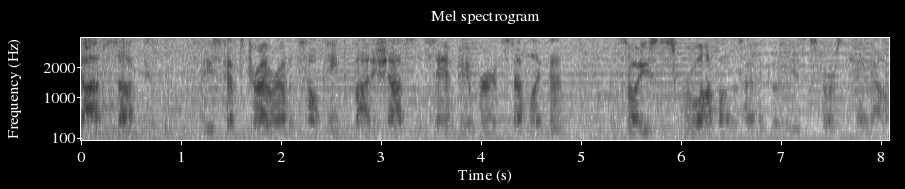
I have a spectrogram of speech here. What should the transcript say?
Job sucked. I used to have to drive around and sell paint to body shops and sandpaper and stuff like that. And so I used to screw off all the time and go to music stores and hang out.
